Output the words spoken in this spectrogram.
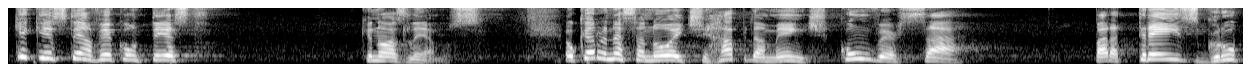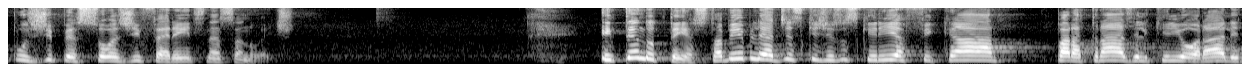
O que, que isso tem a ver com o texto que nós lemos? Eu quero nessa noite, rapidamente, conversar para três grupos de pessoas diferentes nessa noite. Entenda o texto. A Bíblia diz que Jesus queria ficar para trás, ele queria orar, ele,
